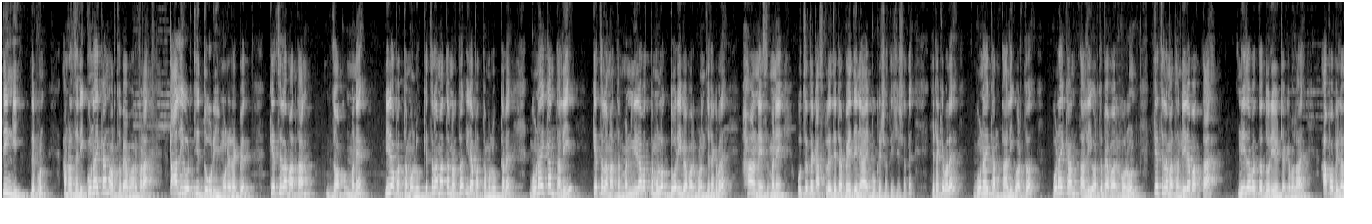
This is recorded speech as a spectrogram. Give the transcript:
তিঙ্গি। দেখুন, আমরা জানি গুনাইকান অর্থ ব্যবহার করা, তালি অর্থে দড়ি, মনে রাখবেন। কেচেলা মাতান যখন মানে নিরাপত্তামূলক, কেচেলা মাতান অর্থ নিরাপত্তামূলক। তাহলে গুনাইকান তালি, কেচেলা মাতান মানে নিরাপত্তামূলক দড়ি ব্যবহার করুন, যেটাকে বলে হার্নেস মানে উচ্চতা কাজ করলে যেটা বেঁধে নেয় বুকের সাথে, সে সাথে, এটাকে বলে গুনাইকান তালি অর্থ গুনাইকান তালি অর্থ ব্যবহার করুন কেচেলা মাথা নিরাপত্তা নিরাপত্তা দড়ি এটাকে বলা হয়, আপাবিলা,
